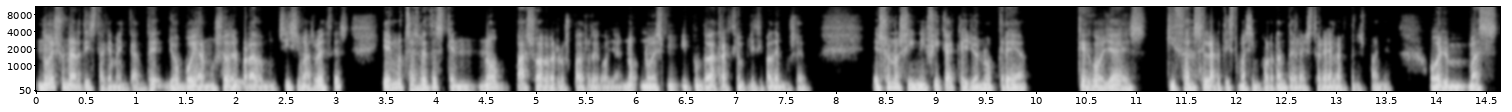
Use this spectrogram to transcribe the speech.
no es un artista que me encante. Yo voy al Museo del Prado muchísimas veces y hay muchas veces que no paso a ver los cuadros de Goya, no, no es mi punto de atracción principal del museo. Eso no significa que yo no crea que Goya es quizás el artista más importante de la historia del arte en España, o el más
